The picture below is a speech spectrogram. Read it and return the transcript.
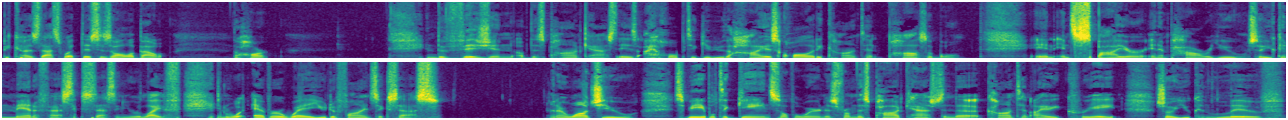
because that's what this is all about the heart. And the vision of this podcast is I hope to give you the highest quality content possible and inspire and empower you so you can manifest success in your life in whatever way you define success. And I want you to be able to gain self awareness from this podcast and the content I create so you can live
